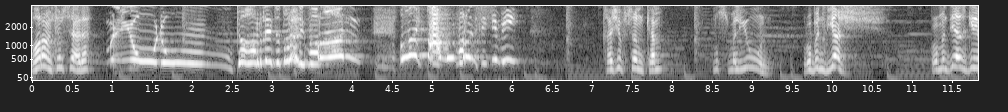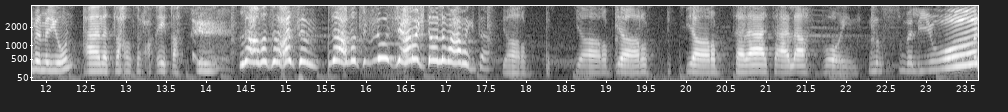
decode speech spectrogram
فاران كم سعره؟ مليون. قهر ليه طلع لي فاران. الله يقطع ابو فرنسي شبي خلينا نشوف سون كم. نص مليون. روبن دياش روبن دياز قريب المليون. حانت لحظة الحقيقة. لحظة الحسم. لحظة فلوسي حركتها ولا ما حركتها يا رب يا رب يا رب يا رب. ثلاثة آلاف بوينت. نص مليون.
